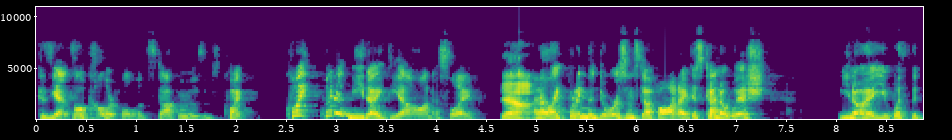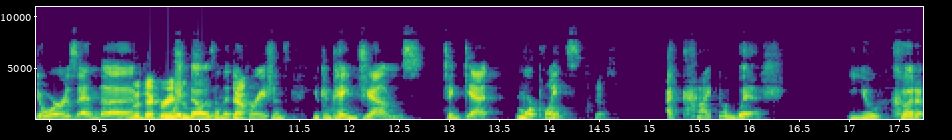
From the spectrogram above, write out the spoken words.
because yeah, it's all colorful and stuff. It was, it was quite quite quite a neat idea, honestly. Yeah. And I like putting the doors and stuff on. I just kind of wish, you know, you with the doors and the, The decorations? windows and the Yeah. decorations, you can pay gems to get more points. Yes. I kind of wish you could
